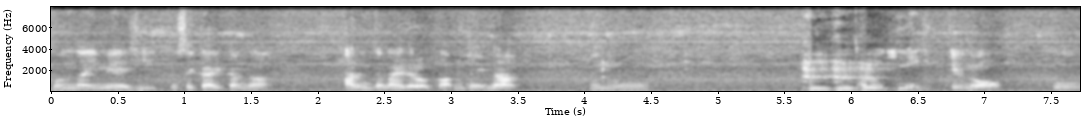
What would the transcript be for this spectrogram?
こんなイメージの世界観があるんじゃないだろうかみたいなあのふんふんふん。そのイメージっていうのをこ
